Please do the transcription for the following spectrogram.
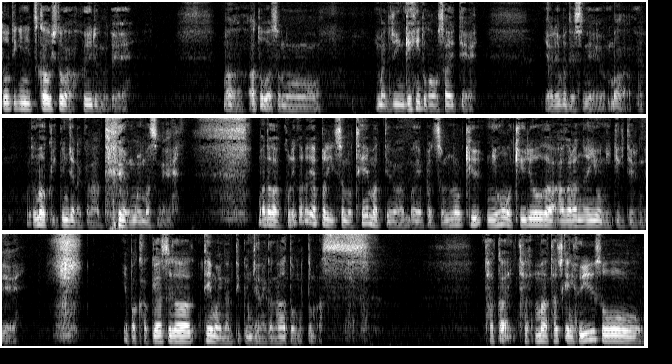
倒的に使う人が増えるので、まあ、あとはその、まあ、人件費とか抑えてやればですね、まあ、うまくいくんじゃないかなって 思いますね。まあ、だからこれからやっぱりそのテーマっていうのは、まあ、やっぱりその日本は給料が上がらないようにできてるんでやっぱ格安がテーマになっていくんじゃないかなと思ってます。高いまあ確かに富裕層を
